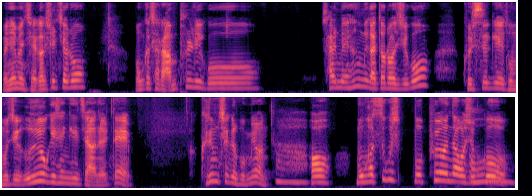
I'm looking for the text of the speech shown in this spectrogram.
왜냐면 제가 실제로 뭔가 잘 안 풀리고 삶에 흥미가 떨어지고 글쓰기에 도무지 의욕이 생기지 않을 때 그림책을 보면 어, 뭔가 쓰고 싶고 표현하고 싶고 어.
